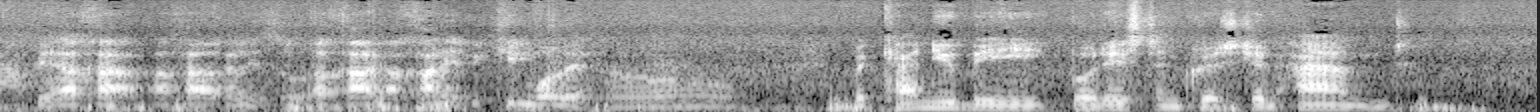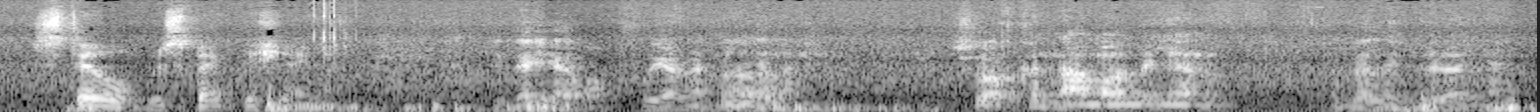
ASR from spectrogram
น้ำ เป็นอาคาอาคากันลิสุอาคาอาคาเนี่ยไปคิดหมดเลย อ๋อ But can you be Buddhist and Christian and still respect the shaman? thì đây là học phía này so khăn nào mà bây giờ là là cứ là nha So this is the spirit altar, which is at the back of most houses. ไก่ห้ามไปเ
